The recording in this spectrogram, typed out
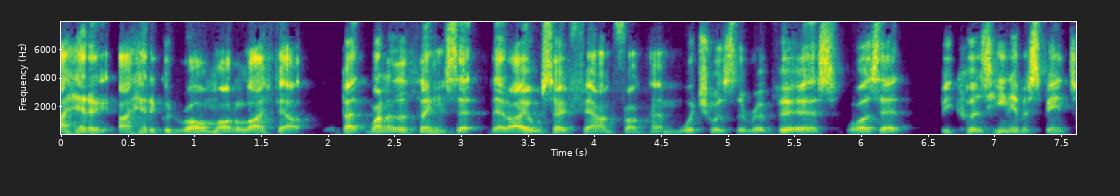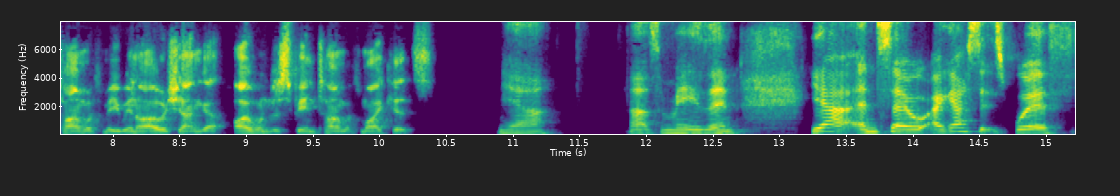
I had a I had a good role model. I felt, but one of the things that that I also found from him, which was the reverse, was that because he never spent time with me when I was younger, I wanted to spend time with my kids. Yeah. That's amazing. Yeah. And so I guess it's worth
